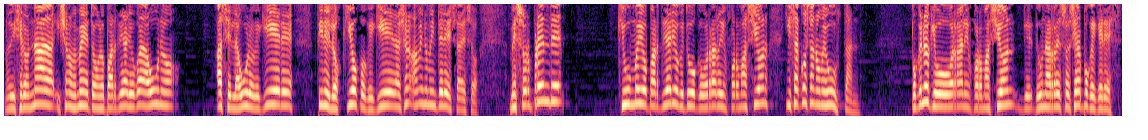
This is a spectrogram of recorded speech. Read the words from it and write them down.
no dijeron nada y yo no me meto con los partidarios, cada uno hace el laburo que quiere, tiene los kioscos que quiera, yo, a mí no me interesa eso. Me sorprende que hubo un medio partidario que tuvo que borrar la información y esas cosas no me gustan. Porque no es que vos borrás la información de, de una red social porque querés.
